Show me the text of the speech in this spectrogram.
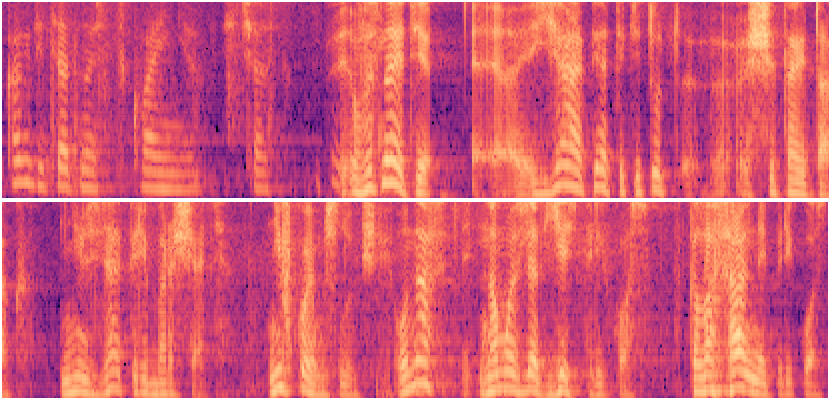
как дети относятся к войне сейчас? Вы знаете, э, я опять-таки тут э, считаю так. Нельзя переборщать. Ни в коем случае. У нас, на мой взгляд, есть перекос. Колоссальный перекос.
